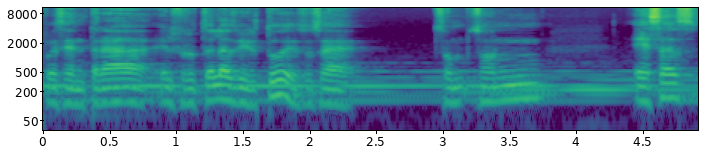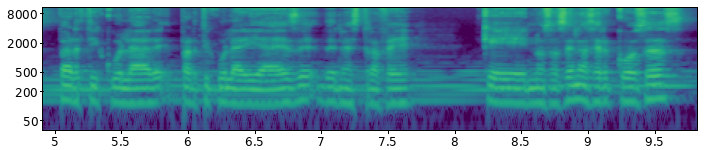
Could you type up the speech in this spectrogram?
pues entra el fruto de las virtudes, o sea, son, son esas particular, particularidades de, de nuestra fe que nos hacen hacer cosas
